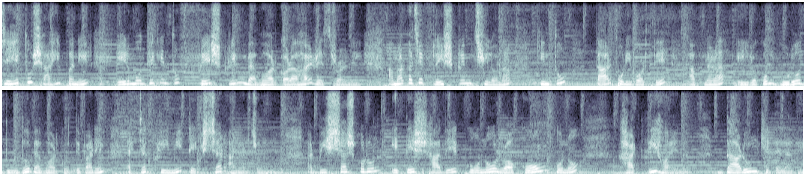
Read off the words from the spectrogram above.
যেহেতু শাহি পনির, এর মধ্যে কিন্তু ফ্রেশ ক্রিম ব্যবহার করা হয় রেস্টুরেন্টে আমার কাছে ফ্রেশ ক্রিম ছিল না, কিন্তু তার পরিবর্তে আপনারা এই রকম গুঁড়ো দুধও ব্যবহার করতে পারেন একটা ক্রিমি টেক্সচার আনার জন্য। আর বিশ্বাস করুন, এতে স্বাদে কোনো রকম কোনো ঘাটতি হয় না। দারুণ খেতে লাগে।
